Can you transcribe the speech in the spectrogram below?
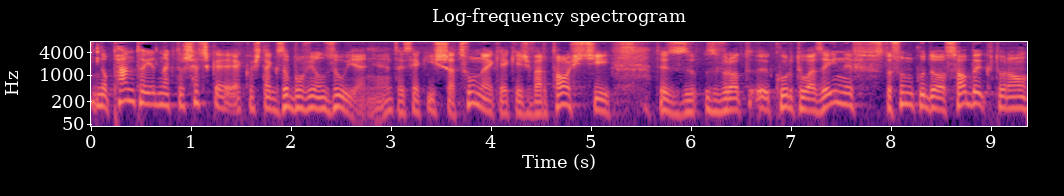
no pan to jednak troszeczkę jakoś tak zobowiązuje, nie? To jest jakiś szacunek, jakieś wartości, to jest zwrot y, kurtuazyjny w stosunku do osoby, którą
